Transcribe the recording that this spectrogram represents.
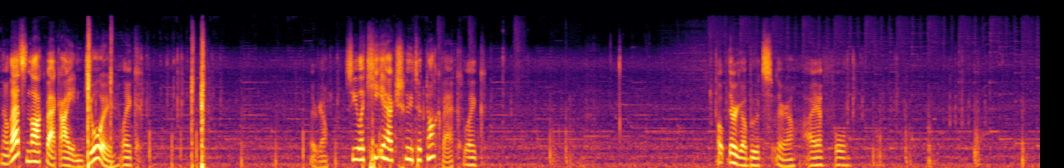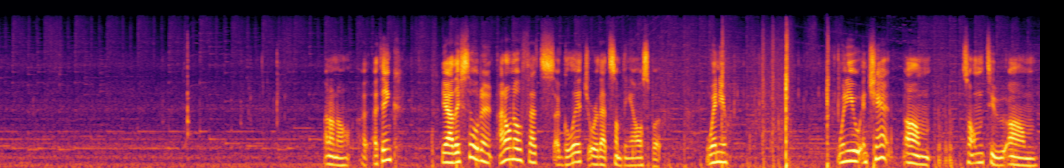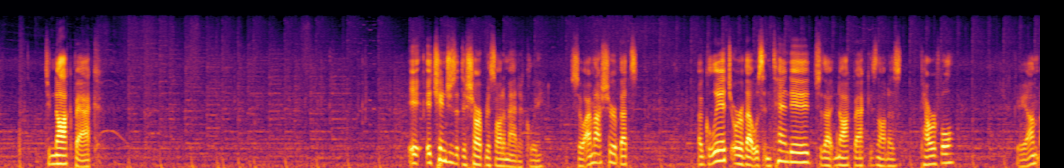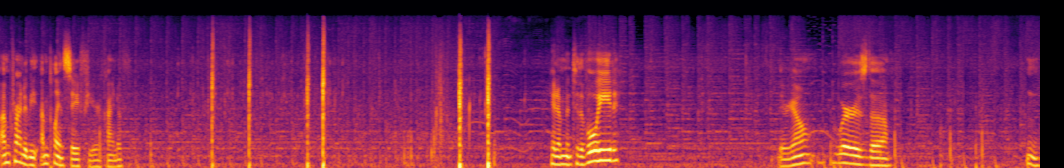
Now that's knockback I enjoy. Like, there we go. See, like he actually took knockback. Like, oh, there we go, boots. There we go. I have full I don't know. I, I think, yeah, they still didn't. I don't know if that's a glitch or that's something else, but when you when you enchant um something to um to knock back, it it changes it to sharpness automatically. So I'm not sure if that's a glitch or if that was intended so that knockback is not as powerful. Okay, I'm I'm trying to be I'm playing safe here, kind of. Hit him into the void. There we go. Where is the... Hmm.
